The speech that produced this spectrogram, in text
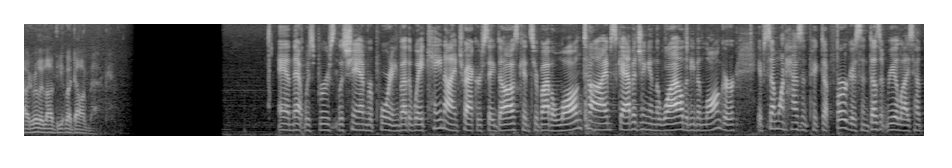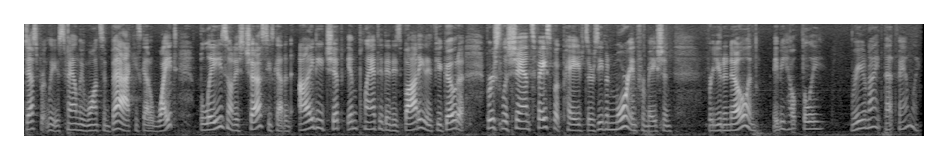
I would really love to get my dog back. And that was Bruce LeShan reporting. By the way, canine trackers say dogs can survive a long time scavenging in the wild and even longer if someone hasn't picked up Fergus and doesn't realize how desperately his family wants him back. He's got a white blaze on his chest. He's got an ID chip implanted in his body. And if you go to Bruce LeShan's Facebook page, there's even more information for you to know and maybe helpfully reunite that family.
